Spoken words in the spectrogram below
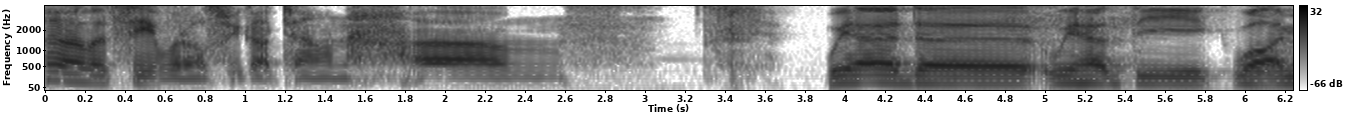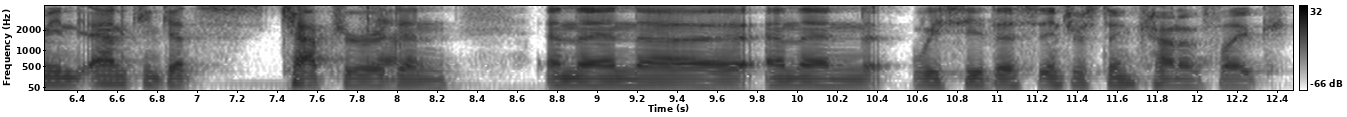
uh, let's see what else we got down. Um, we had uh we had the well i mean anakin gets captured Yeah. and and then uh and then we see this interesting kind of like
